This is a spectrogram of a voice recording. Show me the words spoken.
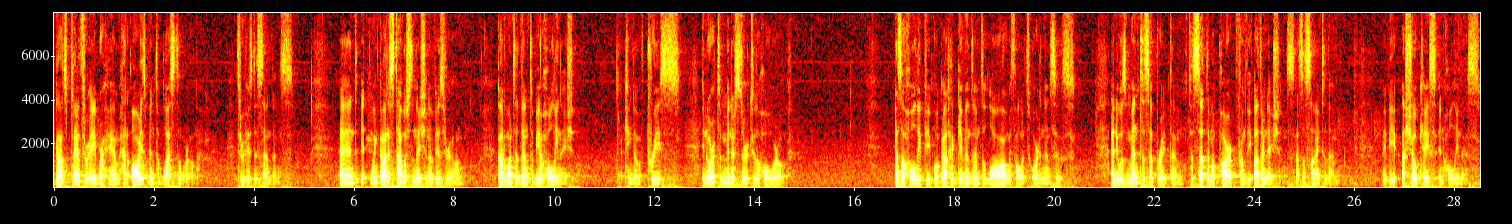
God's plan through Abraham had always been to bless the world through his descendants. And it, when God established the nation of Israel, God wanted them to be a holy nation, a kingdom of priests, in order to minister to the whole world. As a holy people, God had given them the law with all its ordinances, and it was meant to separate them, to set them apart from the other nations as a sign to them, maybe a showcase in holiness.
